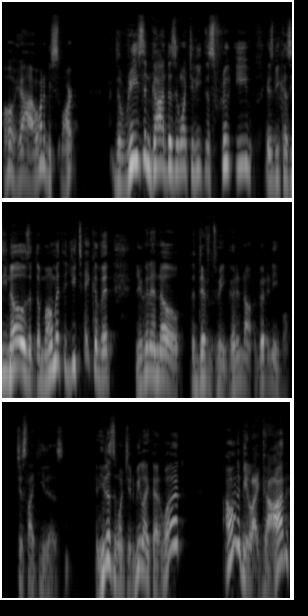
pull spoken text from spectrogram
Oh yeah, I want to be smart. The reason God doesn't want you to eat this fruit, Eve, is because he knows that the moment that you take of it, you're going to know the difference between good and, good and evil, just like he does. And he doesn't want you to be like that. What? I want to be like God.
